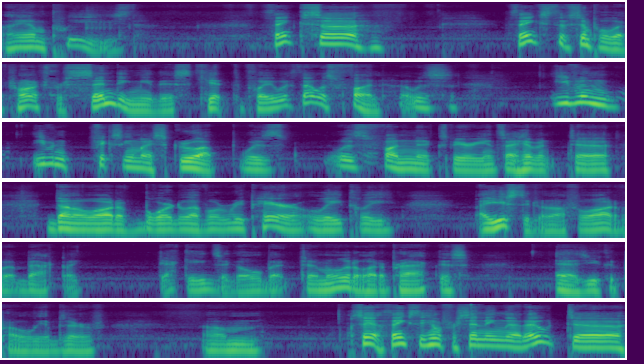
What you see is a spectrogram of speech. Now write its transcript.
I am pleased. Thanks, uh, thanks to Simple Electronics for sending me this kit to play with. That was fun. That was even even fixing my screw up was was fun experience. I haven't uh, done a lot of board level repair lately. I used to do an awful lot of it back like decades ago, but I'm a little out of practice, as you could probably observe. Um, so yeah, thanks to him for sending that out. Uh,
